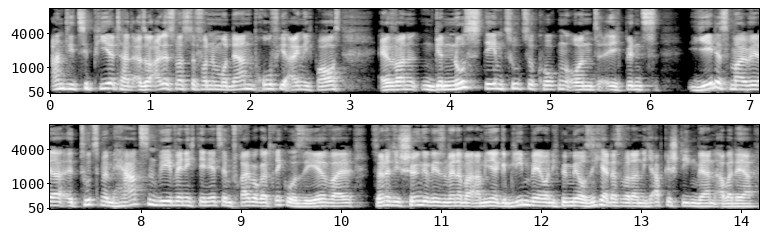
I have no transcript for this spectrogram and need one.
antizipiert hat. Also alles, was du von einem modernen Profi eigentlich brauchst. Es war ein Genuss, dem zuzugucken und ich bin's jedes Mal wieder, äh, tut's mir im Herzen weh, wenn ich den jetzt im Freiburger Trikot sehe, weil es wäre natürlich schön gewesen, wenn er bei Arminia geblieben wäre und ich bin mir auch sicher, dass wir da nicht abgestiegen wären, aber der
